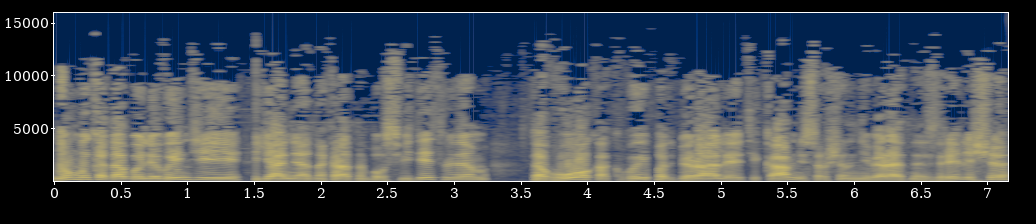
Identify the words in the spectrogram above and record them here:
Ну, мы когда были в Индии, я неоднократно был свидетелем того, как вы подбирали эти камни, совершенно невероятное зрелище.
